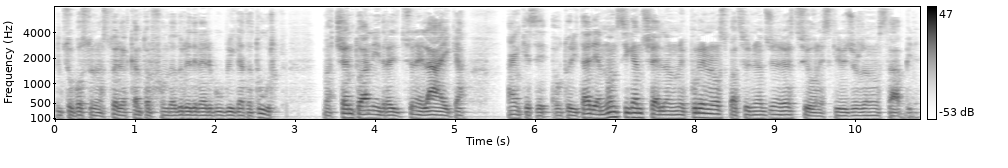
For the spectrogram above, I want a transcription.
il suo posto nella storia accanto al fondatore della Repubblica Ataturk. Ma cento anni di tradizione laica, anche se autoritaria, non si cancellano neppure nello spazio di una generazione, scrive Giordano Stabile.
